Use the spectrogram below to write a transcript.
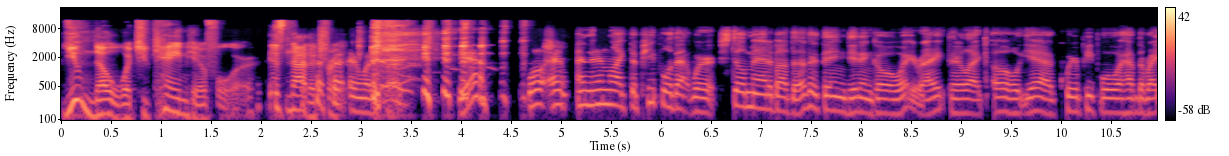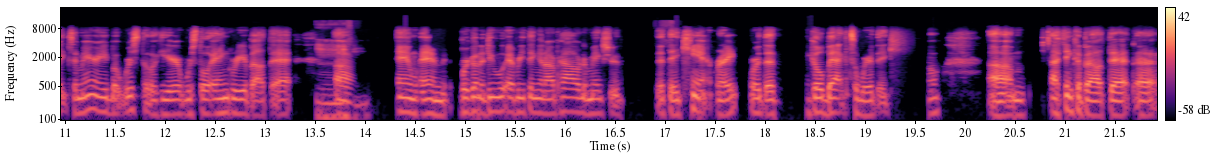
you know what you came here for. It's not a trick. yeah. Well, and, and then like the people that were still mad about the other thing didn't go away, right? They're like, oh yeah, queer people have the right to marry, but we're still here. We're still angry about that. Mm-hmm. Um, and and we're gonna do everything in our power to make sure that they can't, right? Or that go back to where they can. Um, I think about that. Uh,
